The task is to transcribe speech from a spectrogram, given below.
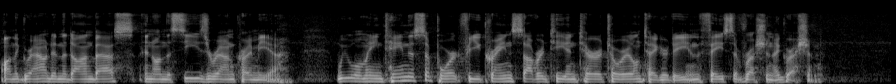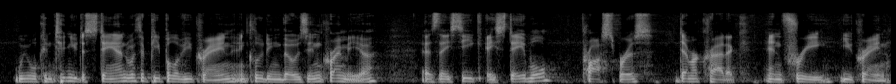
on the ground in the Donbass, and on the seas around Crimea. We will maintain the support for Ukraine's sovereignty and territorial integrity in the face of Russian aggression. We will continue to stand with the people of Ukraine, including those in Crimea, as they seek a stable, prosperous, democratic, and free Ukraine.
